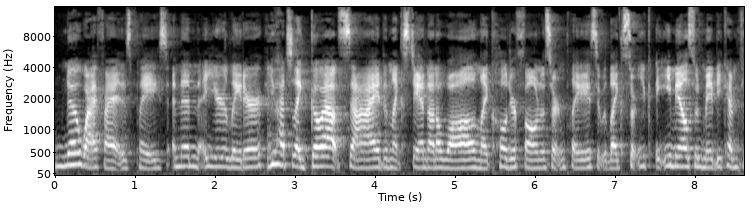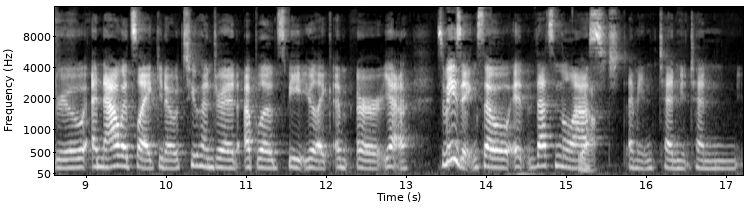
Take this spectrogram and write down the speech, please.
no Wi-Fi at this place, and then a year later, you had to like go outside and like stand on a wall and like hold your phone a certain place. It would like sort you, emails would maybe come through, and now it's like you know 200 upload speed. You're like, um, or yeah, it's amazing. So it that's in the last, yeah. I mean, 10, 10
